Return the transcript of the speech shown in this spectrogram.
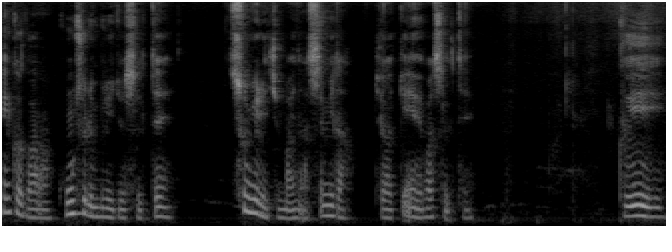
탱커가 공수를 밀어줬을 때 승률이 좀 많이 낮습니다. 제가 게임 해봤을 때. 그의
